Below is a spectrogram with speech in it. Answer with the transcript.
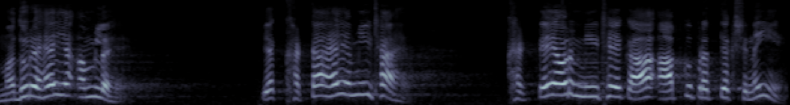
मधुर है या अम्ल है? या खट्टा है या मीठा है? खट्टे और मीठे का आपको प्रत्यक्ष नहीं है।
